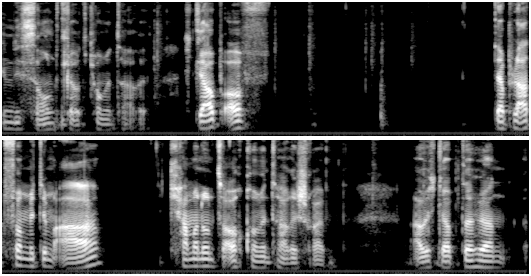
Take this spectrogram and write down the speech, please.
In die Soundcloud-Kommentare. Ich glaube, auf der Plattform mit dem A kann man uns auch Kommentare schreiben. Aber ich glaube, da hören, äh,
